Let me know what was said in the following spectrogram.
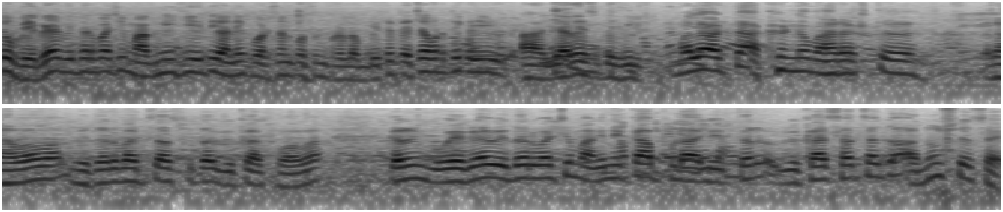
तर वेगळ्या विदर्भाची मागणी जी आहे ती अनेक वर्षांपासून प्रलंबित आहे. त्याच्यावरती काही यावेळेस होईल? मला वाटतं अखंड महाराष्ट्र राहावा विदर्भाचा सुद्धा विकास व्हावा. कारण वेगळ्या विदर्भाची मागणी का पुढे आली? तर विकासाचा जो अनुशेष आहे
